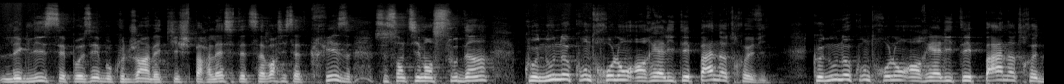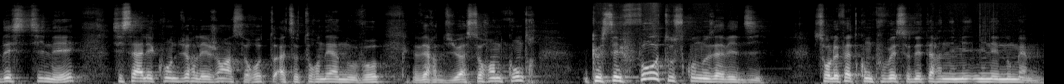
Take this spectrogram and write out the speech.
l'Église s'est posée, beaucoup de gens avec qui je parlais, c'était de savoir si cette crise, ce sentiment soudain que nous ne contrôlons en réalité pas notre vie, que nous ne contrôlons en réalité pas notre destinée, si ça allait conduire les gens à se, à se tourner à nouveau vers Dieu, à se rendre compte que c'est faux tout ce qu'on nous avait dit sur le fait qu'on pouvait se déterminer nous-mêmes,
